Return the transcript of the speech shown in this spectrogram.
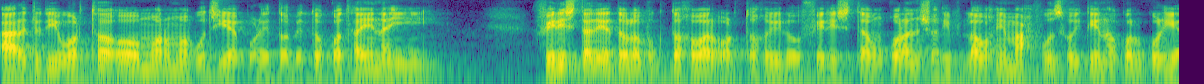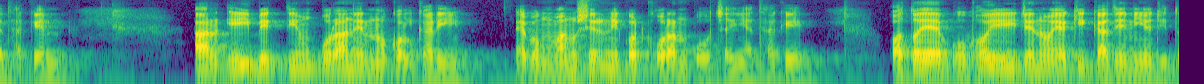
আর যদি অর্থ ও মর্ম বুঝিয়া পড়ে, তবে তো কথাই নাই। ফেরিস্তাদের দলভুক্ত হওয়ার অর্থ হইল, ফেরিস্তা কোরআন শরীফ লৌহে মাহফুজ হইতে নকল করিয়া থাকেন। আর এই ব্যক্তি কোরআনের নকলকারী এবং মানুষের নিকট কোরআন পৌঁছাইয়া থাকে। অতএব উভয়ই যেন একই কাজে নিয়োজিত।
